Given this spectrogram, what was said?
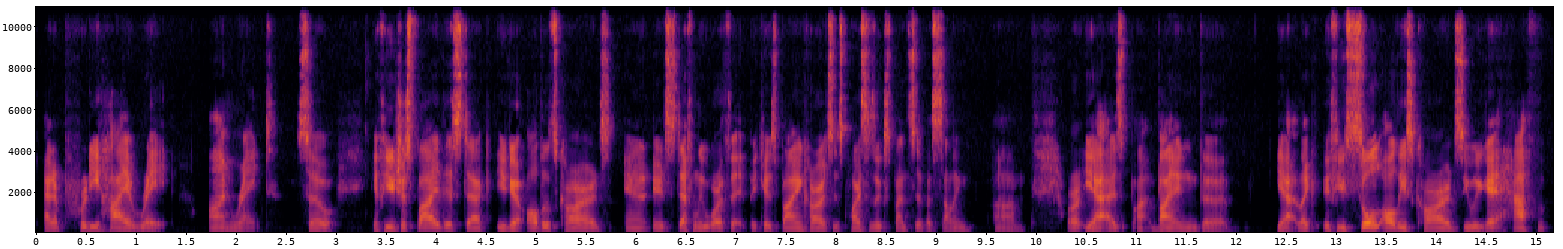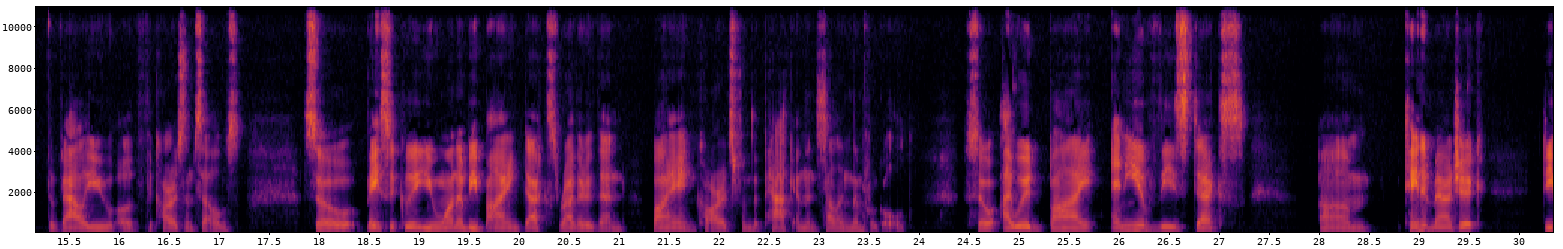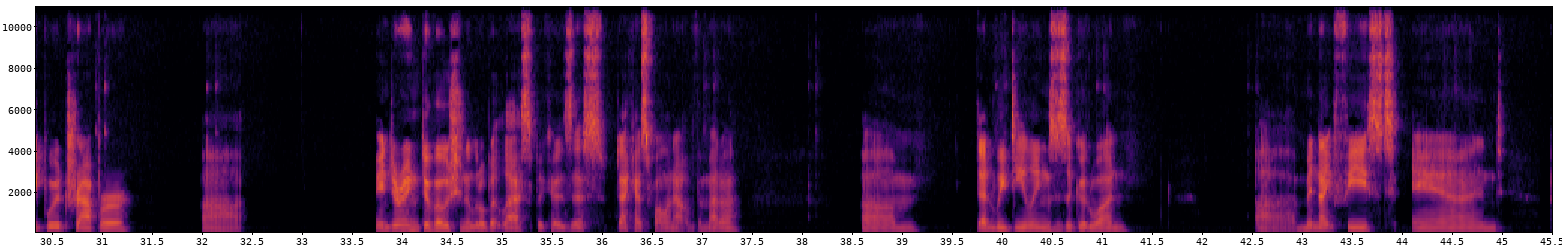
at a pretty high rate on ranked. So if you just buy this deck, you get all those cards, and it's definitely worth it because buying cards is twice as expensive as selling, um, or yeah, as buying the yeah, like if you sold all these cards, you would get half the value of the cards themselves. So basically, you want to be buying decks rather than buying cards from the pack and then selling them for gold. So I would buy any of these decks um, Tainted Magic, Deepwood Trapper, uh, Enduring Devotion a little bit less because this deck has fallen out of the meta. Um, Deadly Dealings is a good one uh, Midnight Feast, and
